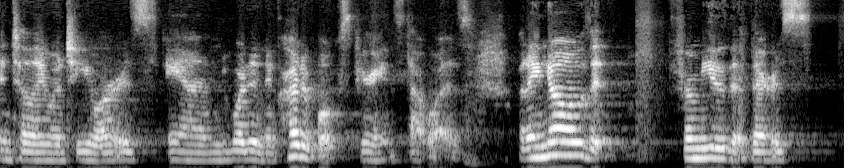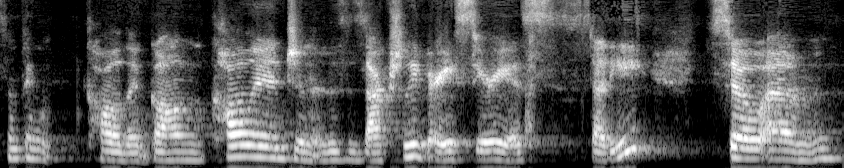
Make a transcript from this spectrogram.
until I went to yours, and what an incredible experience that was. But I know that from you that there's something called a Gong College, and this is actually a very serious study. So um,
